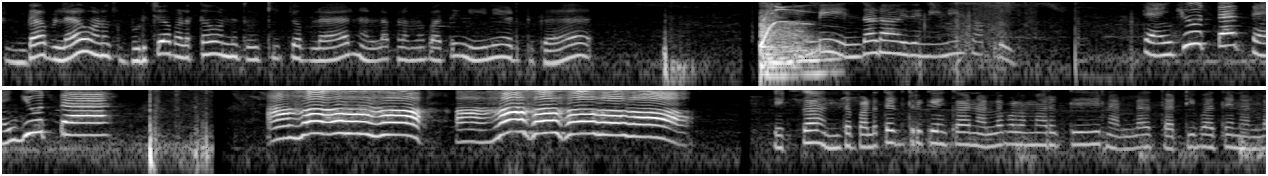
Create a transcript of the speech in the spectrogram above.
இந்தாப்புல உனக்கு பிடிச்ச பழத்தை ஒன்று தூக்கிக்கப்புல நல்ல பழமா பார்த்து நீனே எடுத்துக்க. தம்பி இந்தடா இதை நீனே சாப்பிடு. தேங்க்யூ அத்தா தேங்க்யூ அத்தா. எக்கா இந்த பழத்தை எடுத்துருக்கேன்க்கா. நல்ல பழமா இருக்கு. நல்லா தட்டி பார்த்தேன். நல்ல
